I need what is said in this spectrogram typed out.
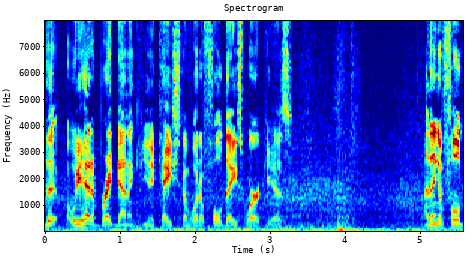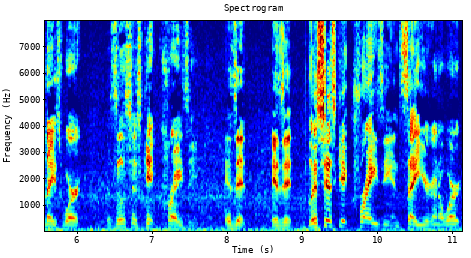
the, we had a breakdown in communication of what a full day's work is. I think a full day's work is let's just get crazy. Is it, is it, let's just get crazy and say you're to work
